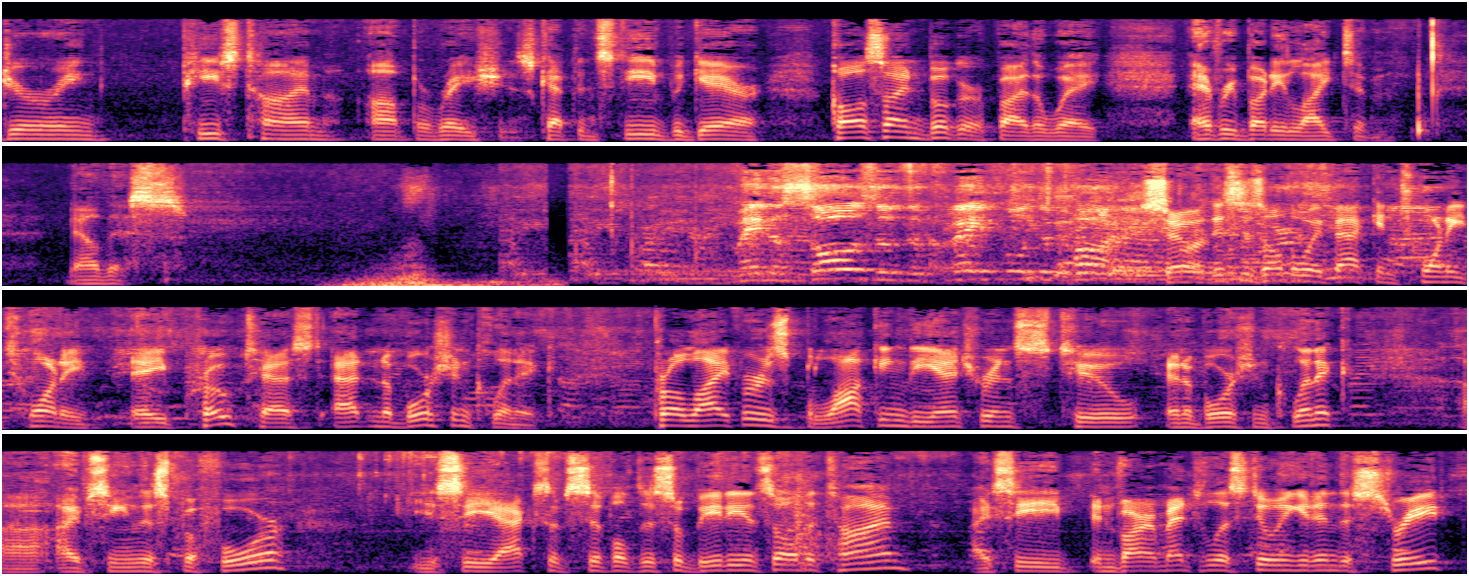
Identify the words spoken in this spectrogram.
during peacetime operations. Captain Steve Begair, call sign Booger, by the way. Everybody liked him. Now, this. May the souls of the faithful depart. So, this is all the way back in 2020, a protest at an abortion clinic. Pro lifers blocking the entrance to an abortion clinic. Uh, I've seen this before. You see acts of civil disobedience all the time. I see environmentalists doing it in the street.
